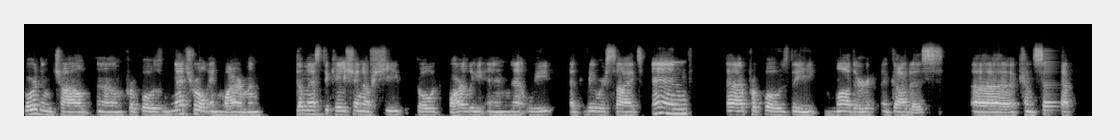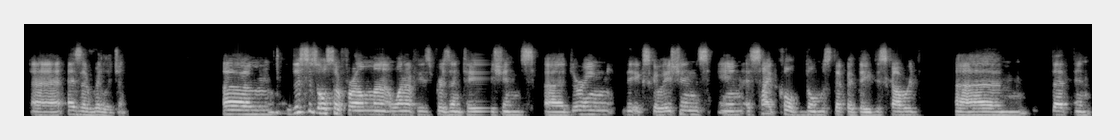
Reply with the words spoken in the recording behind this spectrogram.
Gordon Childe um, proposed natural environment, domestication of sheep, goat, barley, and uh, wheat at riversides, and uh, proposed the mother goddess uh, concept as a religion. Um, this is also from uh, one of his presentations. Uh, during the excavations in a site called Domuz Tepe, they discovered um, that an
